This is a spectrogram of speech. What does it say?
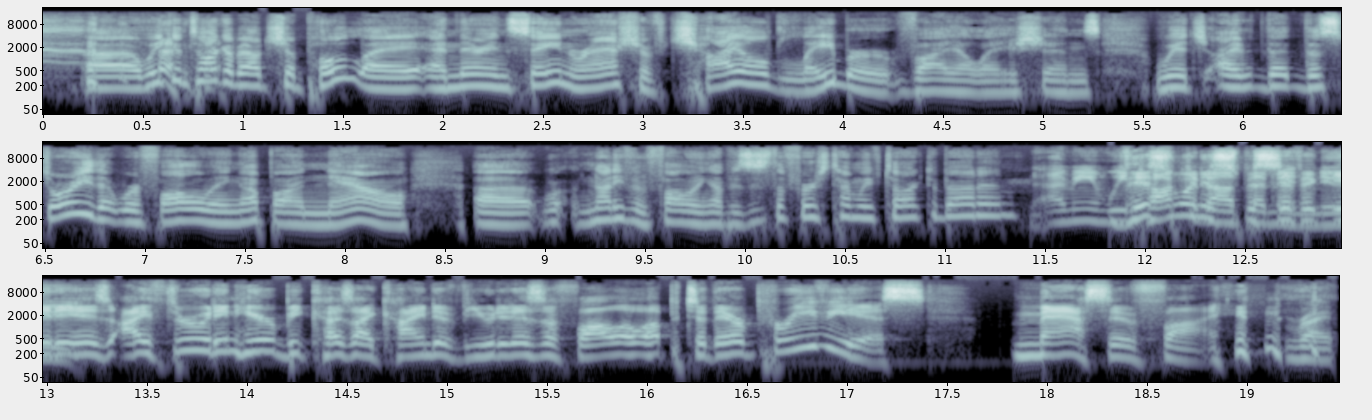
uh, we can talk about Chipotle and their insane rash of child labor violations. Which I, the the story that we're following up on now, uh, not even following up. Is this the first time we've talked about it? I mean, we this talked one about is specific. It is. I threw it in here because I kind of viewed it as a follow up to their previous massive fine. right.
